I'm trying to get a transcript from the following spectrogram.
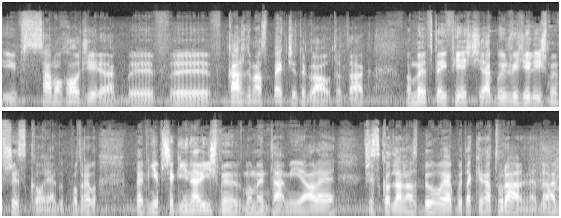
i w samochodzie, jakby w, w każdym aspekcie tego auta, tak? No my w tej fieście jakby już wiedzieliśmy wszystko, jakby pewnie przeginaliśmy momentami, ale wszystko dla nas było jakby takie naturalne, tak?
